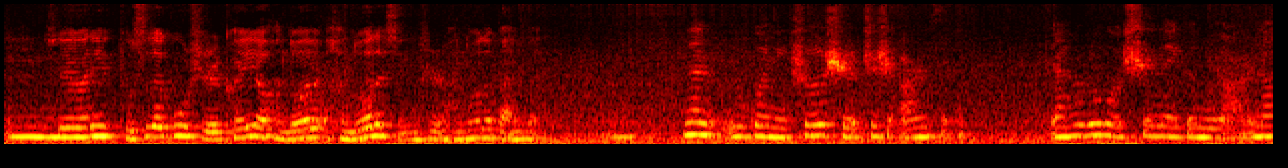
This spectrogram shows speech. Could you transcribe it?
嗯，所以俄狄浦斯的故事可以有很多很多的形式，很多的版本。嗯那如果你说是这是儿子，然后如果是那个女儿呢？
